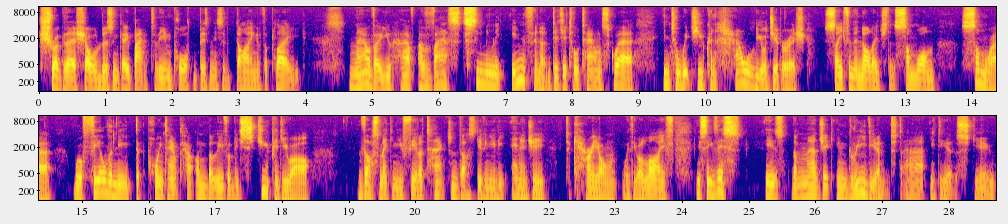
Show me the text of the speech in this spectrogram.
shrug their shoulders and go back to the important business of dying of the plague. Now, though, you have a vast, seemingly infinite digital town square into which you can howl your gibberish, safe in the knowledge that someone, somewhere, will feel the need to point out how unbelievably stupid you are, thus making you feel attacked and thus giving you the energy to carry on with your life. You see, this is the magic ingredient to our idiot stew,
